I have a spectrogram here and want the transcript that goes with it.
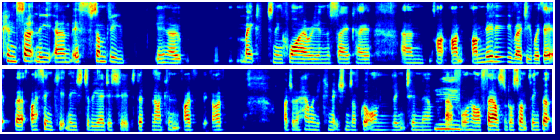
can certainly um, if somebody you know makes an inquiry and they say okay um, I, am I'm, I'm nearly ready with it but i think it needs to be edited then i can i've i've I don't know how many connections I've got on LinkedIn now, mm. about four and a half thousand or something. But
